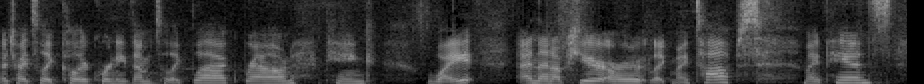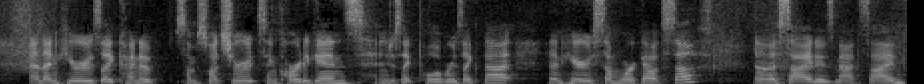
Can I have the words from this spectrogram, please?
I tried to like color coordinate them to like black, brown, pink, white. And then up here are like my tops, my pants, and then here's like kind of some sweatshirts and cardigans and just like pullovers like that. And here's some workout stuff. And on the side is Matt's side.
